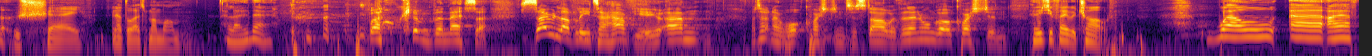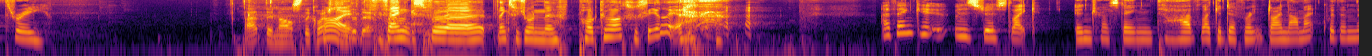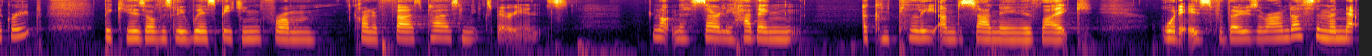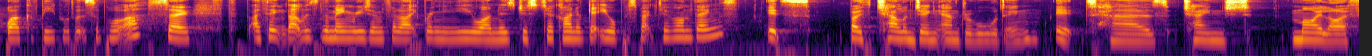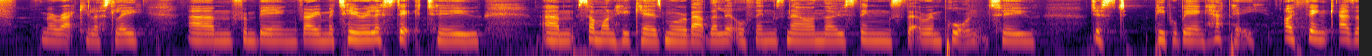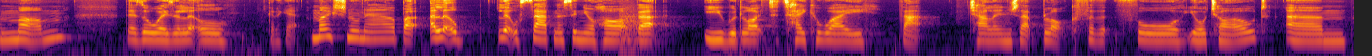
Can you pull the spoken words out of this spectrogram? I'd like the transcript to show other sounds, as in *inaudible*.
O'Shea. In other words, my mum. Hello there. *laughs* Welcome, Vanessa. So lovely to have you. Um, I don't know what question to start with. Has anyone got a question? Who's your favourite child? Well, uh, I have three. That didn't answer the question, right. did it? Thanks for uh, thanks for joining the podcast. We'll see you later. *laughs* I think it was just like interesting to have like a different dynamic within the group because obviously we're speaking from kind of first person experience, not necessarily having a complete understanding of like what it is for those around us and the network of people that support us. So I think that was the main reason for like bringing you on is just to kind of get your perspective on things. It's both challenging and rewarding. It has changed my life miraculously um, from being very materialistic to um, someone who cares more about the little things now and those things that are important to just people being happy. I think as a mum, there's always a little, I'm going to get emotional now, but a little little sadness in your heart that you would like to take away that challenge, that block for the, for your child. Um,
